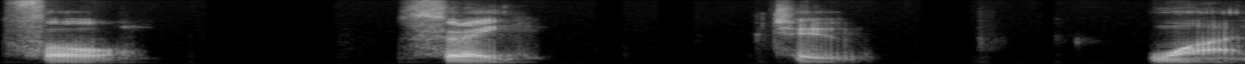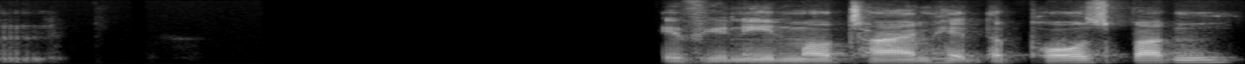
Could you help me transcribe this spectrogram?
four, three, two, one. If you need more time, hit the pause button.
